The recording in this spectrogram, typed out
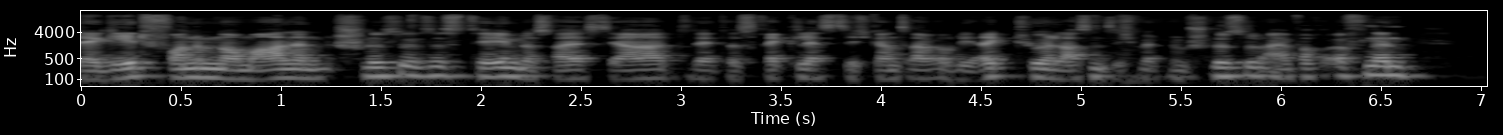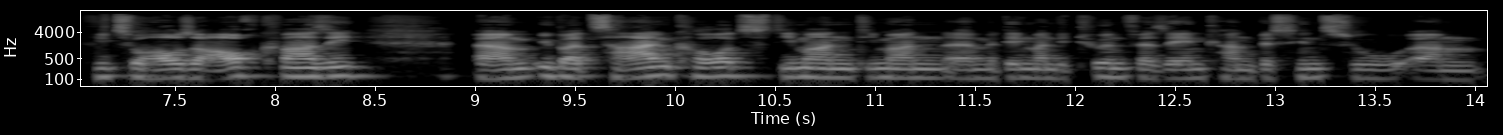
der geht von einem normalen Schlüsselsystem. Das heißt, ja, das Rack lässt sich ganz einfach, die Racktüren lassen sich mit einem Schlüssel einfach öffnen, wie zu Hause auch quasi. Ähm, über Zahlencodes, die man, die man, äh, mit denen man die Türen versehen kann, bis hin zu ähm,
